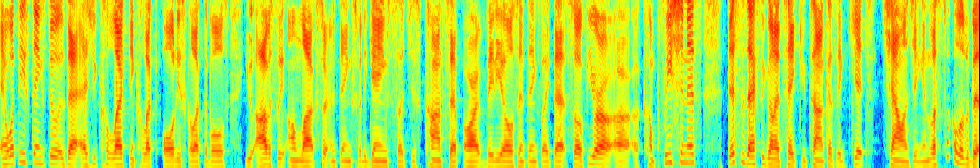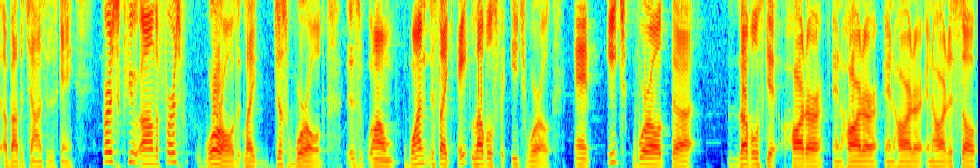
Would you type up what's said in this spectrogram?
And what these things do is that as you collect and collect all these collectibles, you obviously unlock certain things for the game, such as concept art, videos, and things like that. So if you're a, a completionist, this is actually going to take you time because it gets challenging. And let's talk a little bit about the challenge of this game first few um the first world like just world is um one it's like eight levels for each world and each world the levels get harder and harder and harder and harder. So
